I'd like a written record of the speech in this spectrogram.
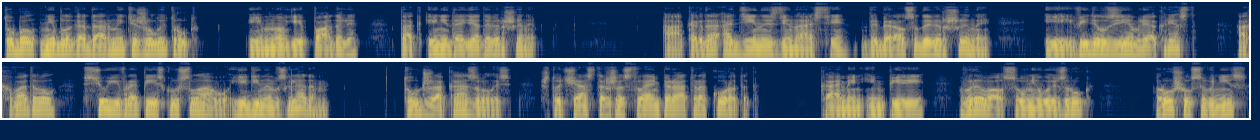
То был неблагодарный тяжелый труд, и многие падали, так и не дойдя до вершины. А когда один из династий добирался до вершины и видел земли окрест, охватывал всю европейскую славу единым взглядом, тут же оказывалось, что час торжества императора короток. Камень империи вырывался у него из рук, рушился вниз,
